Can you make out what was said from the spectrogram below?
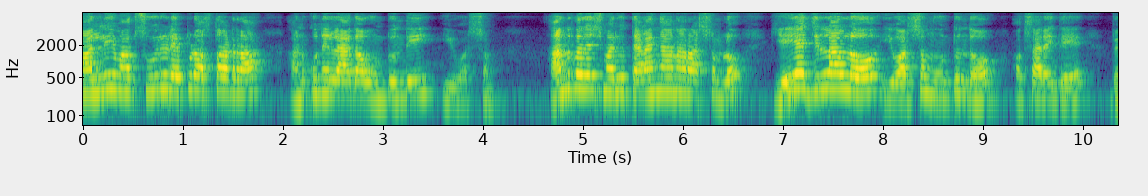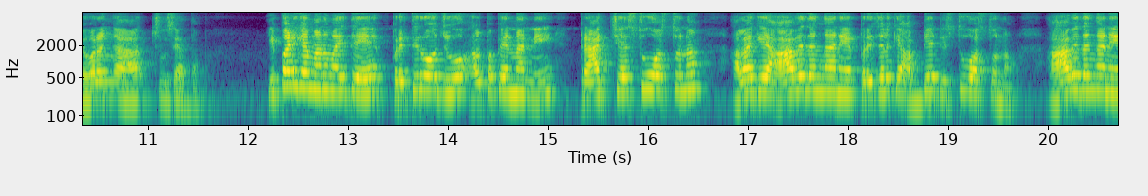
మళ్ళీ మాకు సూర్యుడు ఎప్పుడు వస్తాడరా అనుకునేలాగా ఉంటుంది ఈ వర్షం. ఆంధ్రప్రదేశ్ మరియు తెలంగాణ రాష్ట్రంలో ఏ ఏ జిల్లాల్లో ఈ వర్షం ఉంటుందో ఒకసారి అయితే వివరంగా చూసేద్దాం. ఇప్పటికే మనం అయితే ప్రతిరోజు అల్పపీడనాన్ని ట్రాక్ చేస్తూ వస్తున్నాం. అలాగే ఆ విధంగానే ప్రజలకి అప్డేట్ ఇస్తూ వస్తున్నాం. ఆ విధంగానే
